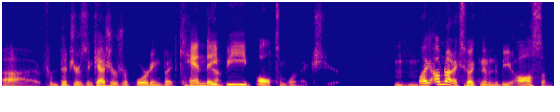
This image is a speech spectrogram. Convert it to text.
uh, from pitchers and catchers reporting, but can they yeah. be Baltimore next year? Mm-hmm. Like, I'm not expecting them to be awesome,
